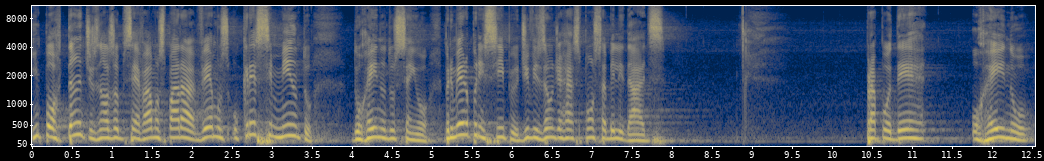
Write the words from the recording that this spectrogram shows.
importantes nós observarmos para vermos o crescimento do reino do Senhor. Primeiro princípio, divisão de responsabilidades para poder o reino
